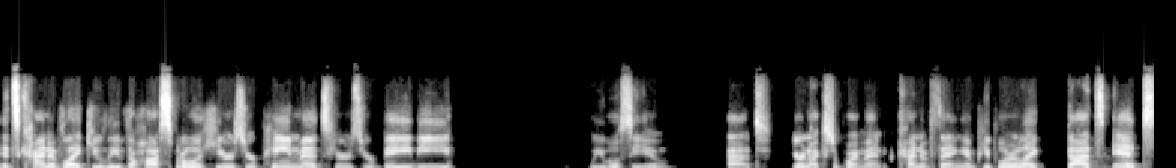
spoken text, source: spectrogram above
It's kind of like you leave the hospital, here's your pain meds, here's your baby. We will see you at your next appointment, kind of thing. And people are like, that's it?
